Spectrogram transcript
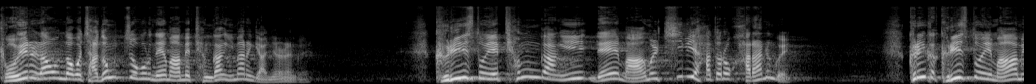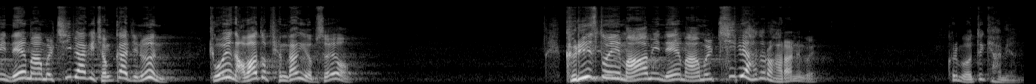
교회를 나온다고 자동적으로 내 마음에 평강이 임하는 게 아니라는 거예요. 그리스도의 평강이 내 마음을 지배하도록 하라는 거예요. 그러니까 그리스도의 마음이 내 마음을 지배하기 전까지는 교회 나와도 평강이 없어요. 그리스도의 마음이 내 마음을 지배하도록 하라는 거예요. 그러면 어떻게 하면?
